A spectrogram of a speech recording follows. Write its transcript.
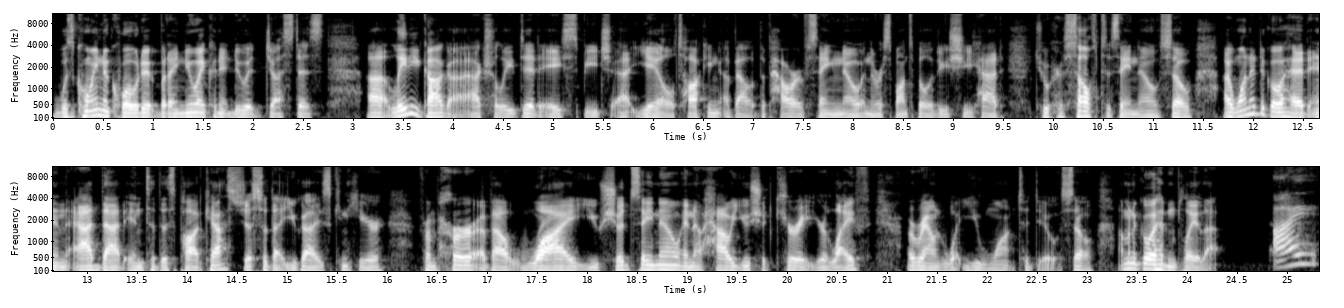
was going to quote it, but I knew I couldn't do it justice. Uh, Lady Gaga actually did a speech at Yale talking about the power of saying no and the responsibility she had to herself to say no. So I wanted to go ahead and add that into this podcast just so that you guys can hear from her about why you should say no and how you should curate your life around what you want to do. So I'm going to go ahead and play that. I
